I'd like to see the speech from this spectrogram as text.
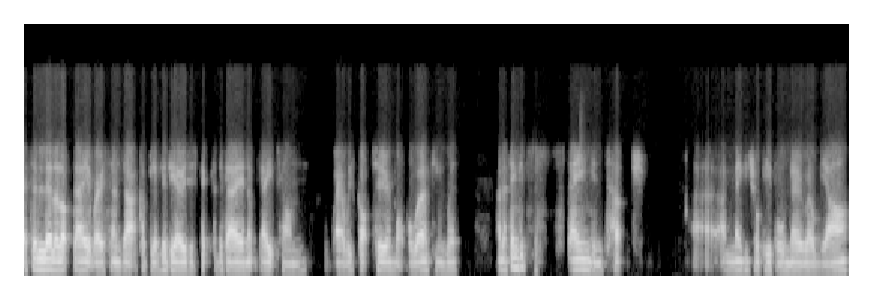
It's a little update where he sends out a couple of videos he's picked for the day and updates on where we've got to and what we're working with. And I think it's just staying in touch uh, and making sure people know where we are.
